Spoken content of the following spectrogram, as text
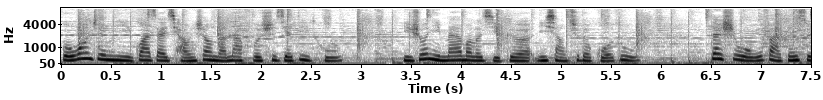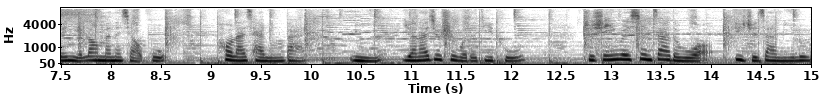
我望着你挂在墙上的那幅世界地图，你说你 memo 了几个你想去的国度，但是我无法跟随你浪漫的脚步。后来才明白，你原来就是我的地图，只是因为现在的我一直在迷路。”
